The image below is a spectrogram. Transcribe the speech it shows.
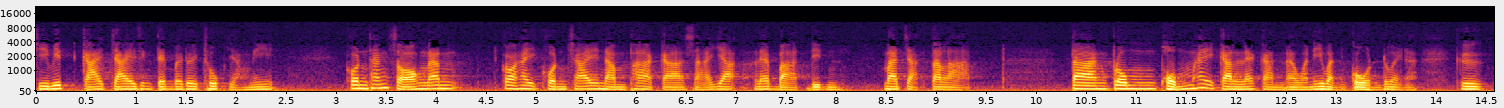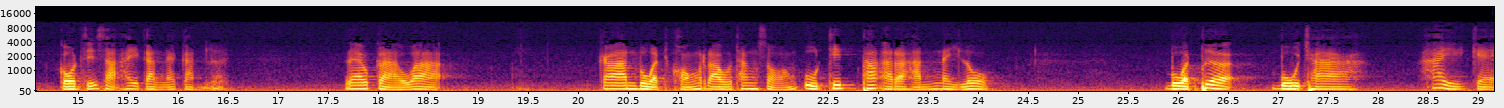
ชีวิตกายใจซึ่งเต็มไปด้วยทุกข์อย่างนี้ คนทั้งสองนั้น ก็ให้คนใช้นำผ้ากาสายะและบาดดินมาจากตลาด ต่างปรมผมให้กันและกันนะวันนี้วันโกนด้วยนะ คือโกนศีรษะให้กันและกันเลย แล้วกล่าวว่าการบวชของเราทั้งสอง อุทิศพระอรหันต์ในโลก บวชเพื่อบูชาให้แก่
